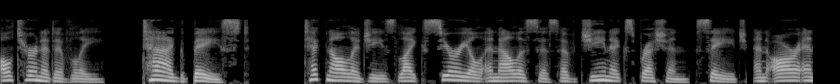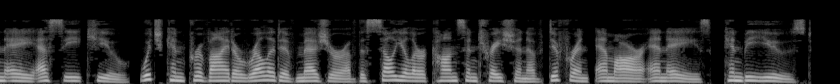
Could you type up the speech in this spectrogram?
Alternatively, tag-based Technologies like serial analysis of gene expression and RNA-seq, which can provide a relative measure of the cellular concentration of different mRNAs, can be used.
